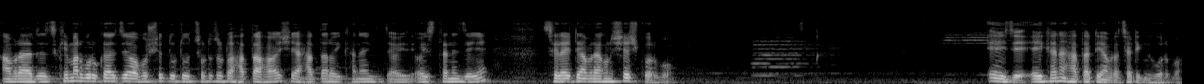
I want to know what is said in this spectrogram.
আমরা যে খেমার বোরকায় যে অবশ্যই দুটো ছোট ছোট হাতা হয়, সেই হাতার ওইখানে ওই- ওই স্থানে যেয়ে সেলাইটি আমরা এখন শেষ করব। এই যে, এইখানে হাতাটি আমরা সেটিং করব।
